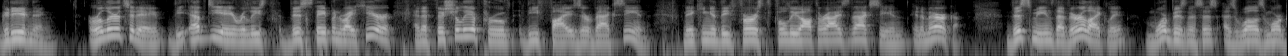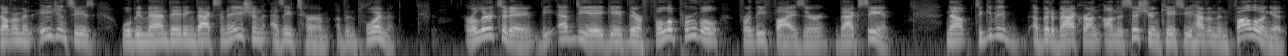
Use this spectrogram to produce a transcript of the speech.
Good evening. Earlier today, the FDA released this statement right here and officially approved the Pfizer vaccine, making it the first fully authorized vaccine in America. This means that very likely more businesses as well as more government agencies will be mandating vaccination as a term of employment. Earlier today, the FDA gave their full approval for the Pfizer vaccine. Now, to give you a bit of background on this issue, in case you haven't been following it,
